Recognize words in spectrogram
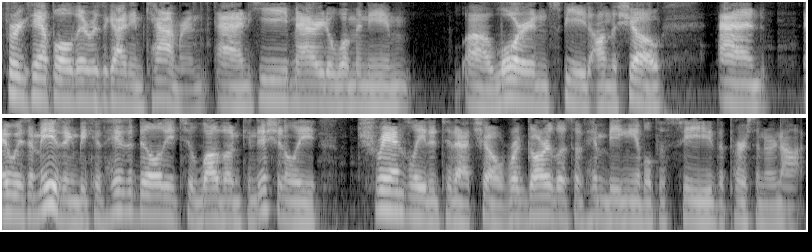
for example, there was a guy named Cameron, and he married a woman named uh, Lauren Speed on the show. And it was amazing because his ability to love unconditionally translated to that show, regardless of him being able to see the person or not.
